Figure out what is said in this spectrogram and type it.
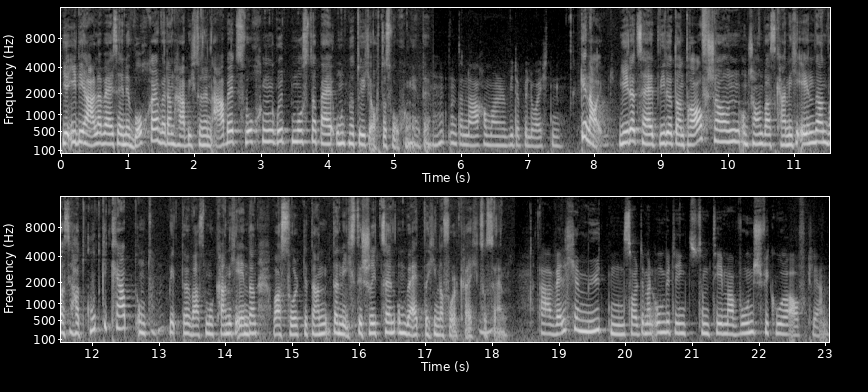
Ja, idealerweise eine Woche, weil dann habe ich so einen Arbeitswochenrhythmus dabei und natürlich auch das Wochenende. Mhm. Und danach einmal wieder beleuchten. Genau, jederzeit wieder dann draufschauen und schauen, was kann ich ändern, was hat gut geklappt und bitte, was kann ich ändern, was sollte dann der nächste Schritt sein, um weiterhin erfolgreich zu sein. Äh, welche Mythen sollte man unbedingt zum Thema Wunschfigur aufklären?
